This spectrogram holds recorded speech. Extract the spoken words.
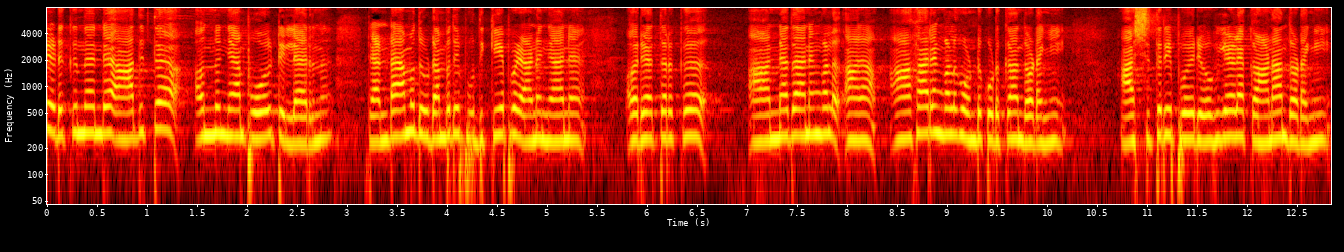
എടുക്കുന്നതിന്റെ ആദ്യത്തെ ഒന്നും ഞാൻ പോയിട്ടില്ലായിരുന്നു. രണ്ടാമത് ഉടമ്പടി പുതുക്കിയപ്പോഴാണ് ഞാൻ ഓരോരുത്തർക്ക് അന്നദാനങ്ങൾ ആഹാരങ്ങൾ കൊണ്ട് കൊടുക്കാൻ തുടങ്ങി. ആശുപത്രിയിൽ പോയി രോഗികളെ കാണാൻ തുടങ്ങി.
